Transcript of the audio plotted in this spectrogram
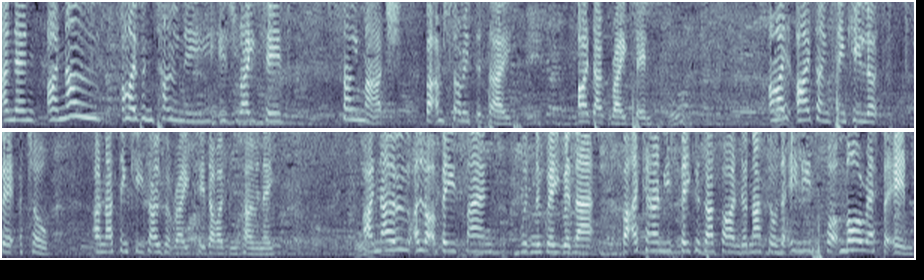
And then I know Ivan Toney is rated so much, but I'm sorry to say, I don't rate him. I, I don't think he looks fit at all. And I think he's overrated, Ivan Toney. I know a lot of Bees fans wouldn't agree with that, but I can only speak as I find, and I feel that he needs to put more effort in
